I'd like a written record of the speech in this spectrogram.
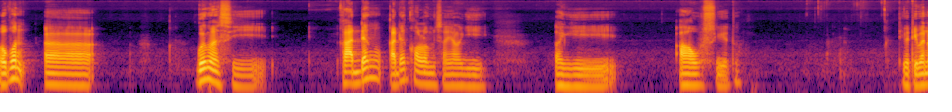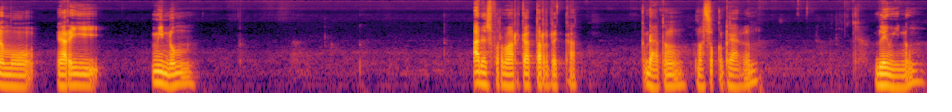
Walaupun uh, gue masih kadang kadang kalau misalnya lagi lagi aus gitu tiba-tiba nemu nyari minum ada supermarket terdekat datang masuk ke dalam beli minum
